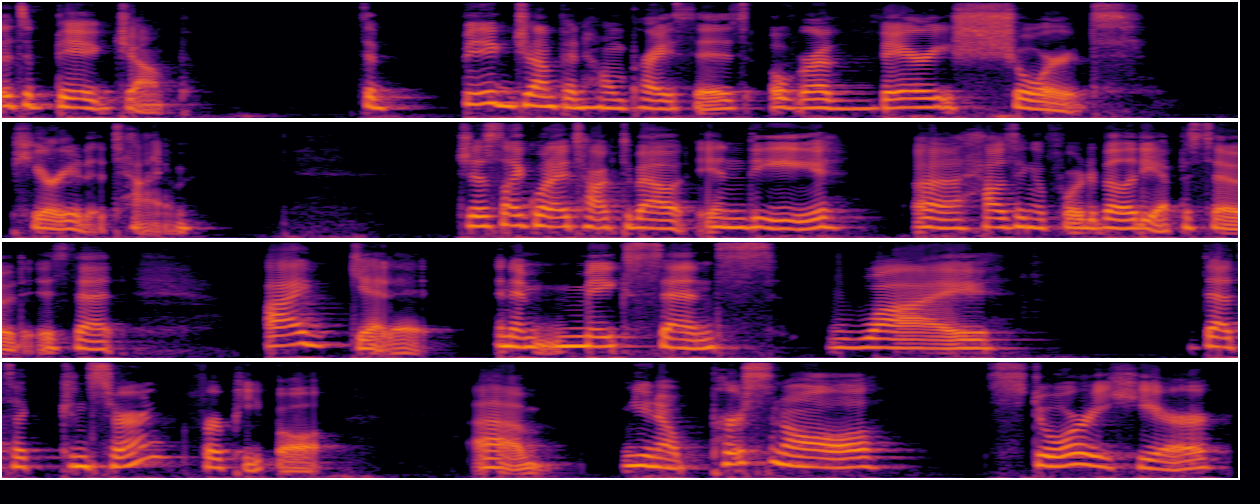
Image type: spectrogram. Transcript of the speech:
That's a big jump. It's a big jump in home prices over a very short period of time. Just like what I talked about in the uh, housing affordability episode is that I get it and it makes sense why that's a concern for people. Um, you know, personal story here.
